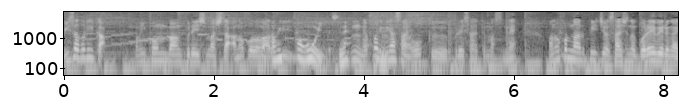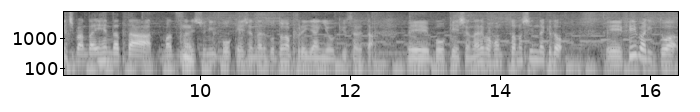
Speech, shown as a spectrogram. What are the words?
ウィザードリーカ、ファミコン版プレイしました。あの頃の RPG。多いですね。うん、やっぱり皆さん多くプレイされてますね。あの頃の RPG は最初の5レベルが一番大変だったまず最初に冒険者になることがプレイヤーに要求された、えー冒険者になれば本当楽しいんだけど、えーフェイバリットは、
